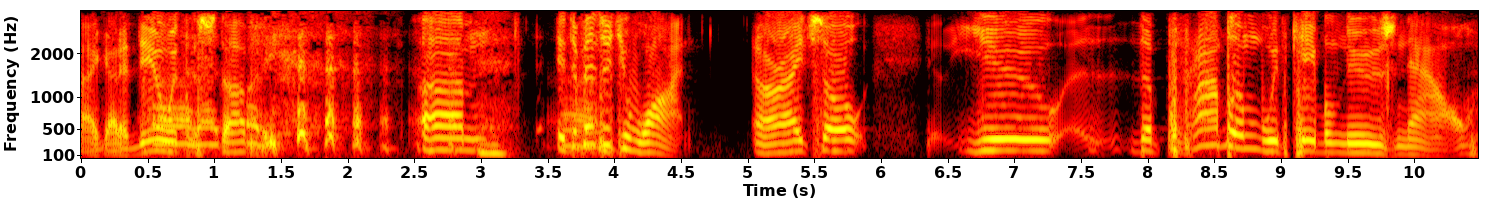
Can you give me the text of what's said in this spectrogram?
I got to deal with this stuff. Um, it depends what you want. All right, so you the problem with cable news now,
